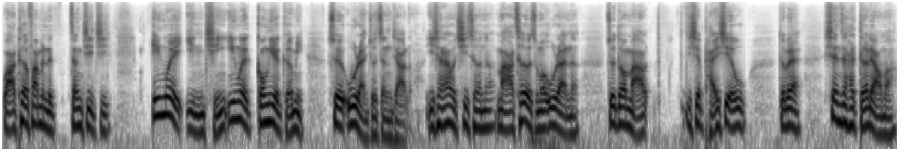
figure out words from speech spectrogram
瓦特方面的蒸汽机，因为引擎，因为工业革命，所以污染就增加了。以前还有汽车呢，马车有什么污染呢？最多马一些排泄物，对不对？现在还得了吗？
